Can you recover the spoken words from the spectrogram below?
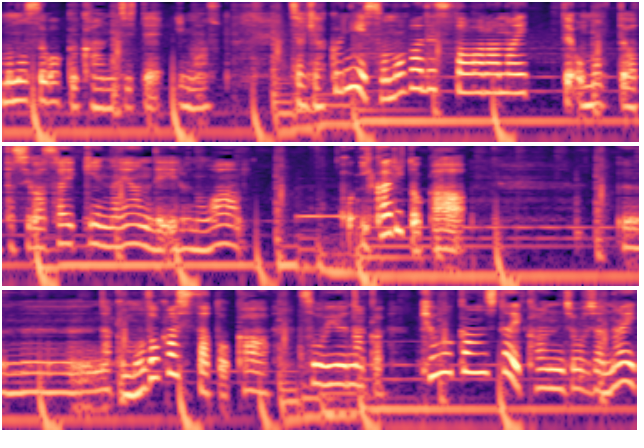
ものすごく感じています。じゃあ逆にその場で伝わらないって思って私が最近悩んでいるのはこう怒りとかうーんなんかもどかしさとかそういうなんか共感したい感情じゃない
